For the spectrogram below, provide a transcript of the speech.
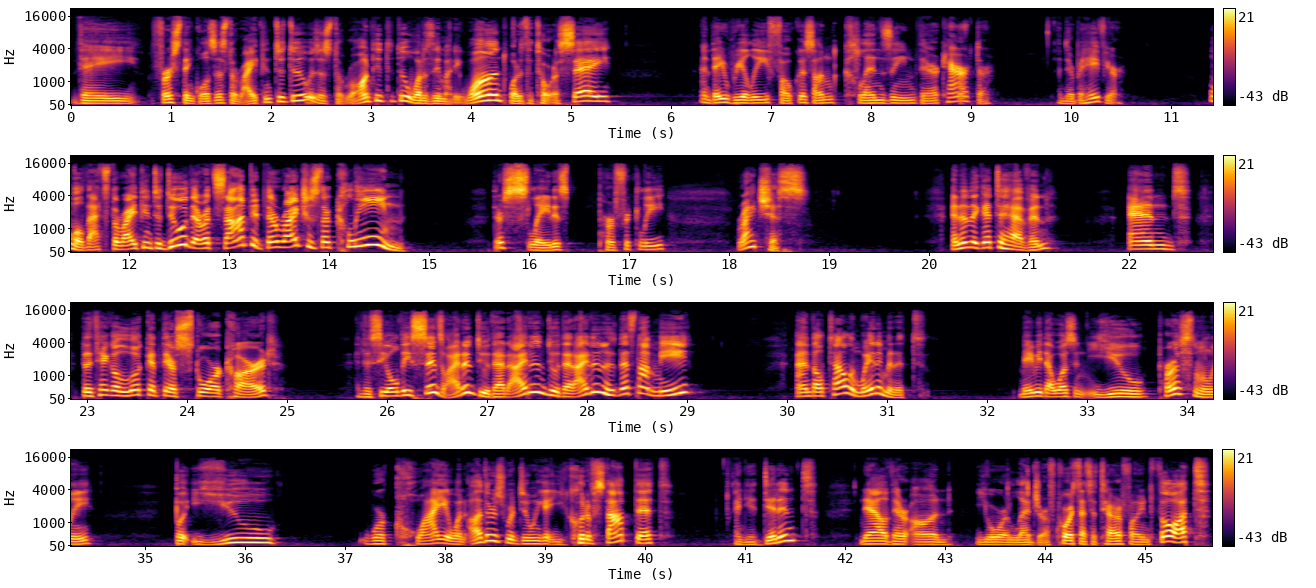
they first think, well, is this the right thing to do? Is this the wrong thing to do? What does the Almighty want? What does the Torah say? And they really focus on cleansing their character and their behavior. Well, that's the right thing to do. They're tzaddik, they're righteous, they're clean. Their slate is perfectly righteous. And then they get to heaven and they take a look at their scorecard and they see all these sins. I didn't do that. I didn't do that. I didn't. That's not me. And they'll tell him, wait a minute. Maybe that wasn't you personally, but you were quiet when others were doing it. You could have stopped it and you didn't. Now they're on your ledger. Of course, that's a terrifying thought,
